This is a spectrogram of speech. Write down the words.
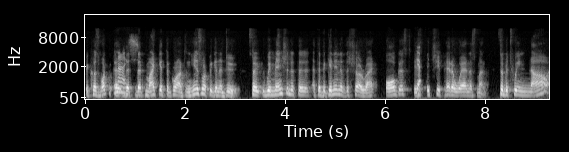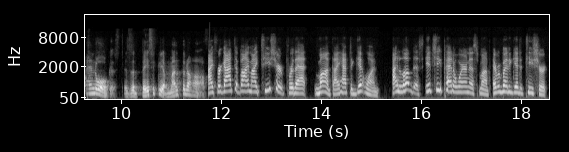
because what uh, that, that might get the grant. And here's what we're going to do. So we mentioned at the at the beginning of the show, right? August is yeah. Itchy Pet Awareness Month. So between now and August is a, basically a month and a half. I forgot to buy my T-shirt for that month. I have to get one. I love this Itchy Pet Awareness Month. Everybody get a T-shirt.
